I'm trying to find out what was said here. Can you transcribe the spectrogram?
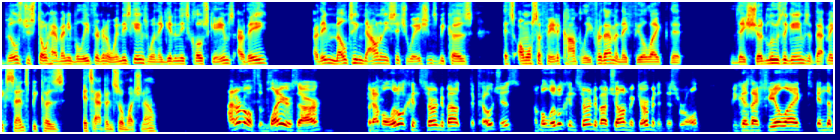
bills just don't have any belief they're going to win these games when they get in these close games are they are they melting down in these situations because it's almost a fait accompli for them and they feel like that they should lose the games if that makes sense because it's happened so much now I don't know if the players are, but I'm a little concerned about the coaches. I'm a little concerned about Sean McDermott in this role because I feel like in the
